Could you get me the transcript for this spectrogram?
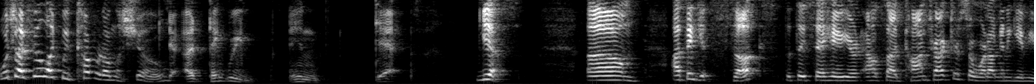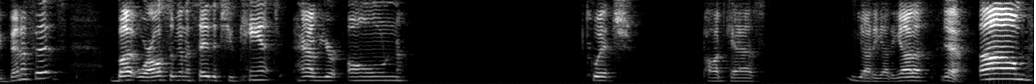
Which I feel like we've covered on the show. Yeah, I think we in depth. Yes. Um, I think it sucks that they say, hey, you're an outside contractor, so we're not going to give you benefits. But we're also going to say that you can't have your own Twitch podcast, yada, yada, yada. Yeah. Um,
